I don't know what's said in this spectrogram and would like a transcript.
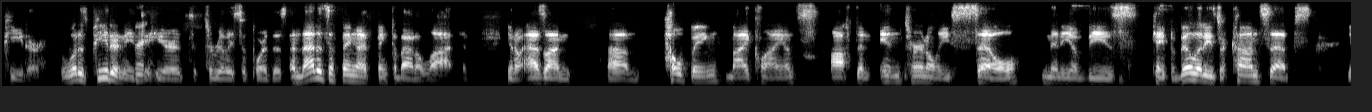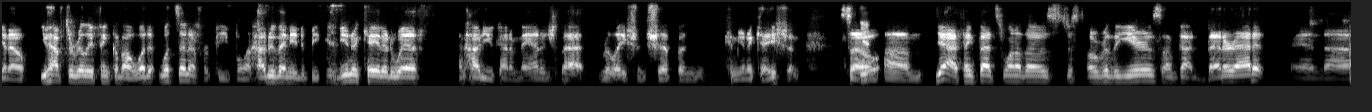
Peter. What does Peter need right. to hear to, to, really support this? And that is a thing I think about a lot. And, you know, as I'm um, helping my clients often internally sell many of these capabilities or concepts, you know, you have to really think about what what's in it for people and how do they need to be communicated with and how do you kind of manage that relationship and communication so yeah. um, yeah, I think that's one of those. Just over the years, I've gotten better at it, and uh,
